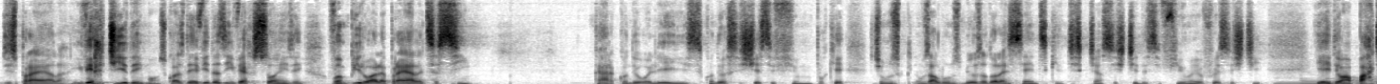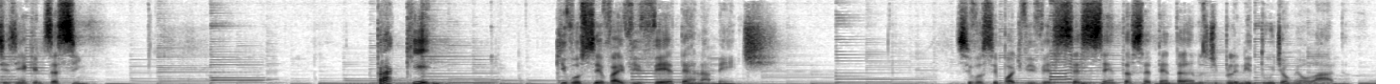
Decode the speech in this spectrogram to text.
diz para ela, invertida, irmãos, com as devidas inversões, hein? o vampiro olha para ela e diz assim: Cara, quando eu olhei isso, quando eu assisti esse filme, porque tinha uns, uns alunos meus adolescentes que, que tinham assistido esse filme, eu fui assistir. E aí tem uma partezinha que ele diz assim: Para que que você vai viver eternamente? Se você pode viver 60, 70 anos de plenitude ao meu lado.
